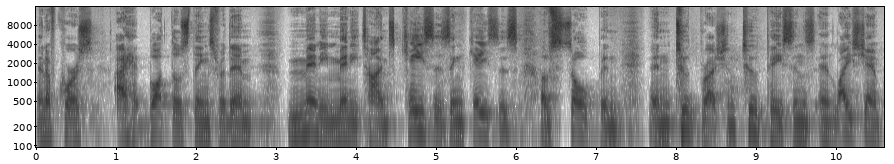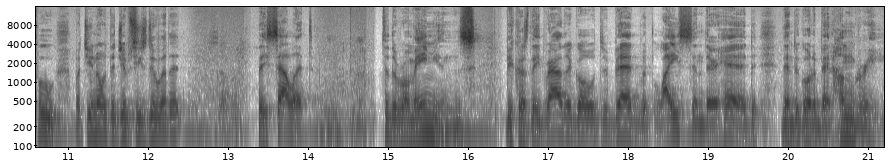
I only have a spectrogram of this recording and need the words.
And of course, I had bought those things for them many, many times cases and cases of soap and, and toothbrush and toothpaste and, and lice shampoo. But you know what the gypsies do with it? They sell it to the Romanians because they'd rather go to bed with lice in their head than to go to bed hungry.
